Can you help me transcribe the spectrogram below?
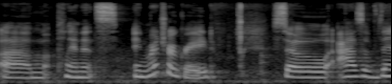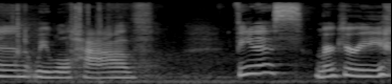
um, planets in retrograde. So, as of then, we will have Venus, Mercury,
